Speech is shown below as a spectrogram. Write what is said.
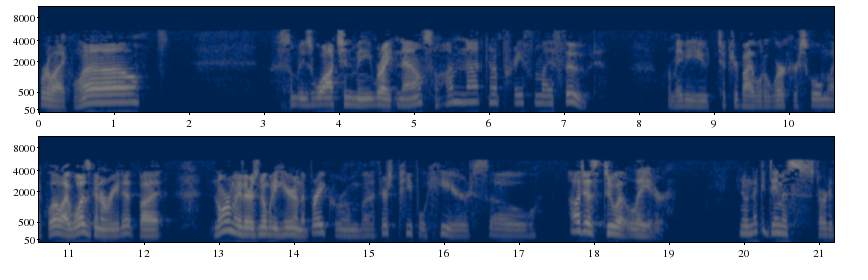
We're like, well, somebody's watching me right now, so I'm not going to pray for my food. Or maybe you took your Bible to work or school and like, well, I was going to read it, but normally there's nobody here in the break room, but there's people here, so I'll just do it later. You know, Nicodemus started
